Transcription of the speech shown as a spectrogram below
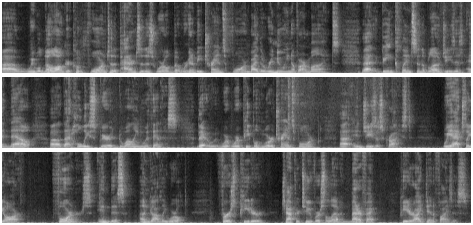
uh, we will no longer conform to the patterns of this world, but we're going to be transformed by the renewing of our minds, that being cleansed in the blood of Jesus, and now uh, that Holy Spirit dwelling within us. That we're, we're people who are transformed uh, in Jesus Christ." We actually are foreigners in this ungodly world. 1 Peter chapter 2 verse 11. Matter of fact, Peter identifies us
